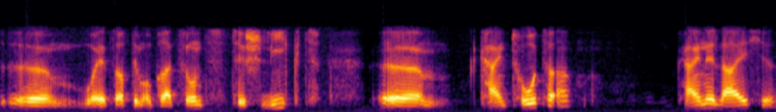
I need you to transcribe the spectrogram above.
äh, wo er jetzt auf dem Operationstisch liegt, äh, kein Toter, keine Leiche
